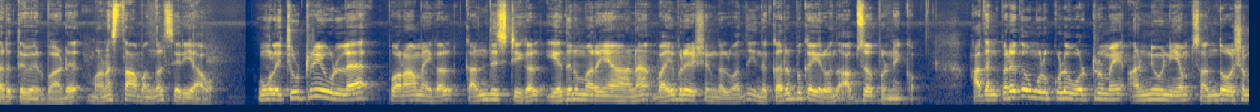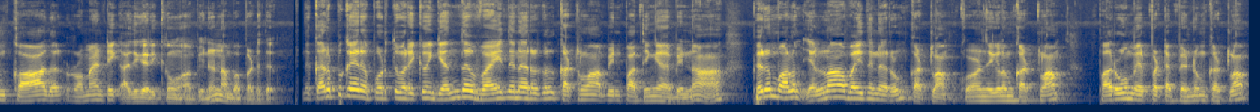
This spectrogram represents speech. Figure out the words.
கருத்து வேறுபாடு மனஸ்தாபங்கள் சரியாகும். உங்களை சுற்றி உள்ள பொறாமைகள் கந்திஷ்டிகள் எதிர்மறையான வைப்ரேஷன்கள் வந்து இந்த கருப்பு கயிறு வந்து அப்சர்வ் பண்ணிக்கும். அதன் பிறகு உங்களுக்குள்ள ஒற்றுமை அந்யூன்யம் சந்தோஷம் காதல் ரொமான்டிக் அதிகரிக்கும் அப்படின்னு நம்பப்படுது. இந்த கருப்பு கயிறை பொறுத்த வரைக்கும் எந்த வயதினர்கள் கட்டலாம் அப்படின்னு பார்த்தீங்க அப்படின்னா பெரும்பாலும் எல்லா வயதினரும் கட்டலாம். குழந்தைகளும் கட்டலாம் பருவம் ஏற்பட்ட பெண்ணும் கட்டலாம்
